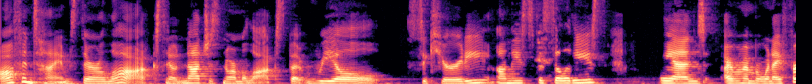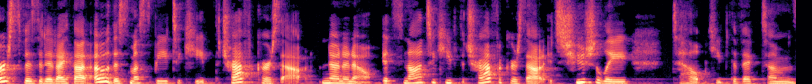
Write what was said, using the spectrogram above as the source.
oftentimes there are locks, you know, not just normal locks, but real security on these facilities. And I remember when I first visited, I thought, oh, this must be to keep the traffickers out. No, no, no. It's not to keep the traffickers out. It's usually to help keep the victims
